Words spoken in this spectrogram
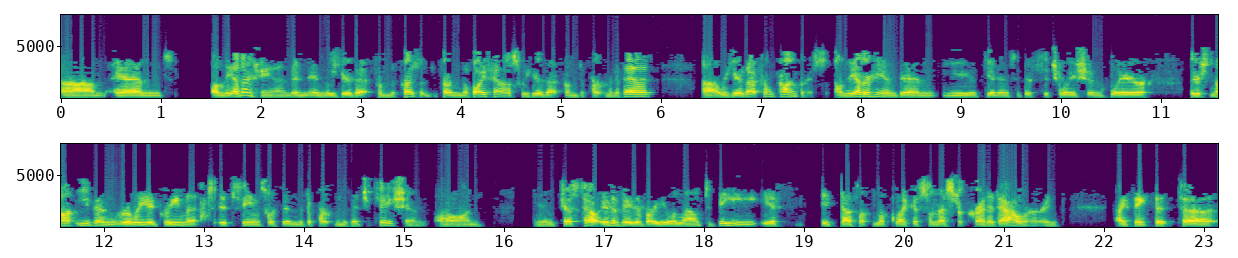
um, and on the other hand, and, and we hear that from the president, from the White House, we hear that from Department of Ed, uh, we hear that from Congress. On the other hand, then you get into this situation where there's not even really agreement, it seems, within the Department of Education on, you know, just how innovative are you allowed to be if it doesn't look like a semester credit hour. And I think that, uh,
